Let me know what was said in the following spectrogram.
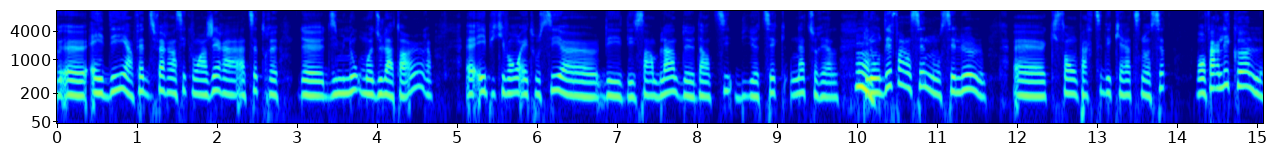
euh, aider, en fait, différencier, qui vont agir à, à titre d'immunomodulateurs euh, et puis qui vont être aussi euh, des, des semblants de- d'antibiotiques naturels. Hmm. nos défensines, nos cellules euh, qui sont parties des kératinocytes, vont faire l'école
